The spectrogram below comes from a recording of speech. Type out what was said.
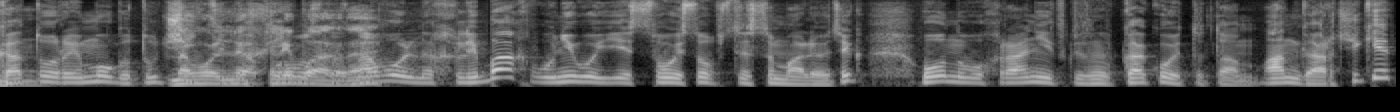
которые могут учить На вольных тебя хлебах, просто да? на вольных хлебах. У него есть свой собственный самолетик, он его хранит в какой-то там ангарчике,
